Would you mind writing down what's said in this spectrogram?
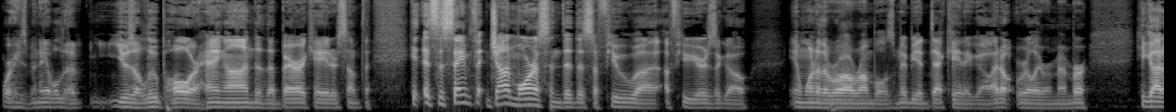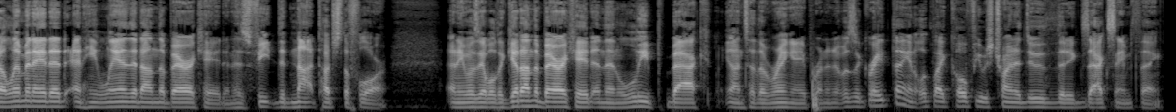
where he's been able to use a loophole or hang on to the barricade or something. It's the same thing. John Morrison did this a few uh, a few years ago in one of the Royal Rumbles, maybe a decade ago. I don't really remember. He got eliminated and he landed on the barricade and his feet did not touch the floor. And he was able to get on the barricade and then leap back onto the ring apron. And it was a great thing. And it looked like Kofi was trying to do the exact same thing.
